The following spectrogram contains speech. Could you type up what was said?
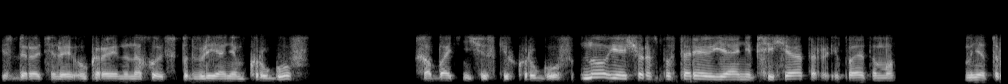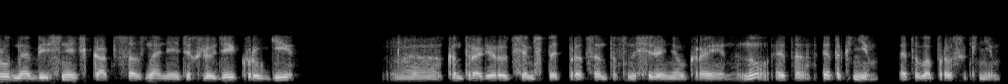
избирателей Украины находятся под влиянием кругов, хабатнических кругов. Но я еще раз повторяю, я не психиатр, и поэтому мне трудно объяснить, как в сознании этих людей круги э, контролируют 75% населения Украины. Ну, это, это к ним, это вопросы к ним.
